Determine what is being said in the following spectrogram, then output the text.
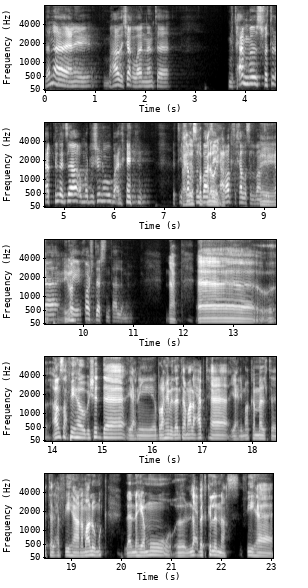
لأن يعني هذه شغلة إن أنت متحمس فتلعب كل الاجزاء وما أدري شنو وبعدين يخلص البنزين وجهك. عرفت؟ يخلص البنزين إيه، فا- أيوة. إيه، خوش درس نتعلم منه. نعم. آه أنصح فيها وبشدة. يعني إبراهيم إذا أنت ما لعبتها يعني ما كملت تلعب فيها أنا ما ألومك لأن هي مو آه، لعبة كل الناس. فيها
